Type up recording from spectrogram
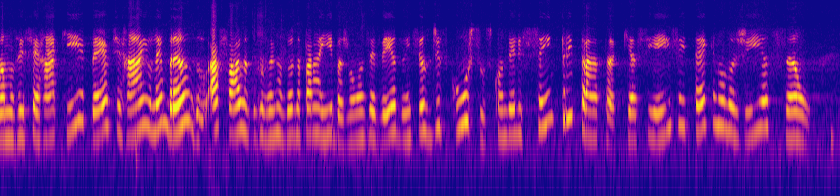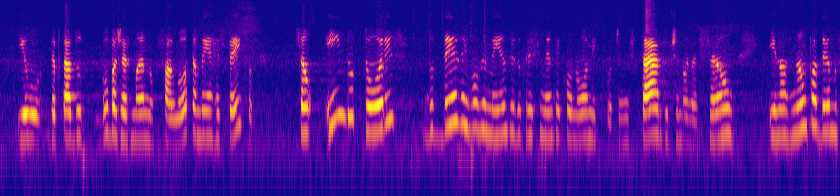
Vamos encerrar aqui, Beth Raio, lembrando a fala do governador da Paraíba, João Azevedo, em seus discursos, quando ele sempre trata que a ciência e tecnologia são, e o deputado Buba Germano falou também a respeito, são indutores do desenvolvimento e do crescimento econômico de um Estado, de uma nação, e nós não podemos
